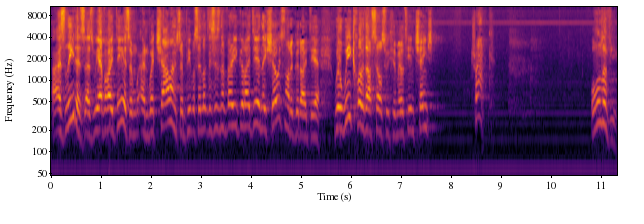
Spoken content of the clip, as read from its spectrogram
as leaders, as we have ideas and, and, we're challenged, and people say, Look, this isn't a very good idea, and they show it's not a good idea, will we clothe ourselves with humility and change track? All of you,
